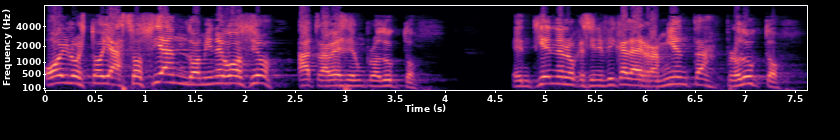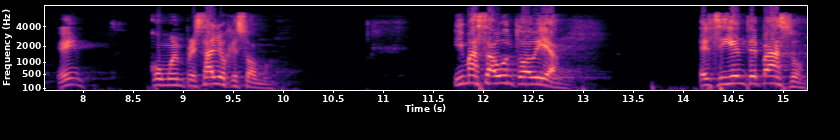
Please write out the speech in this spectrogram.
hoy lo estoy asociando a mi negocio a través de un producto. ¿Entienden lo que significa la herramienta producto? ¿Eh? Como empresarios que somos. Y más aún todavía, el siguiente paso,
